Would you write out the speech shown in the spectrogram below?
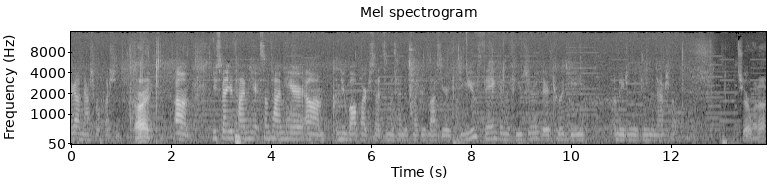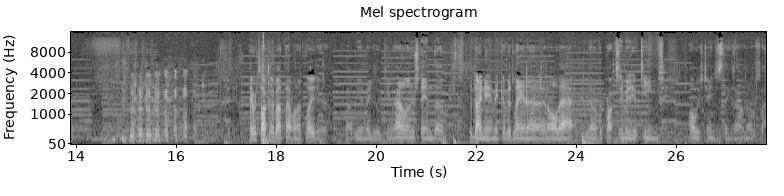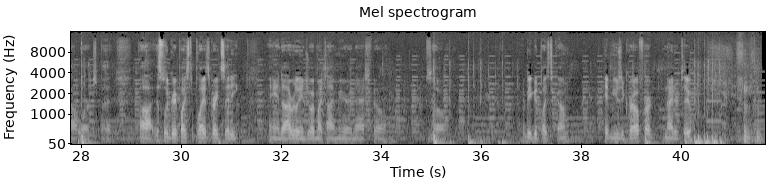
I got a Nashville question. All right. Um, you spent your time here, some time here. Um, the new ballpark set some attendance records last year. Do you think in the future there could be a major league team in Nashville? Sure, why not? they were talking about that when I played here, about being a major league team. I don't understand the, the dynamic of Atlanta and all that. You know, the proximity of teams always changes things. I don't know how it works, but uh, this was a great place to play. It's a great city, and uh, I really enjoyed my time here in Nashville. So it'd be a good place to come. Hit Music Row for a night or two.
